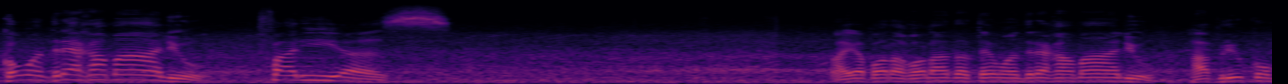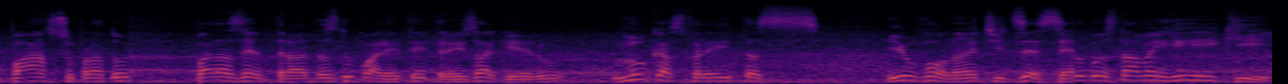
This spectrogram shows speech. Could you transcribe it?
com André Ramalho. Farias. Aí a bola rolada até o André Ramalho. Abriu com passo para, do... para as entradas do 43 zagueiro Lucas Freitas. E o volante 17, Gustavo Henrique.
